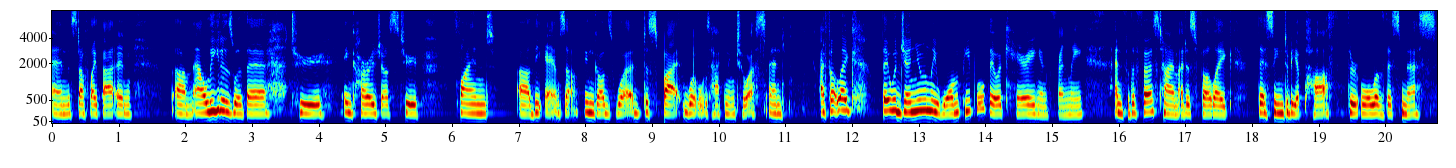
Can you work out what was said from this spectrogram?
and stuff like that. And um, our leaders were there to encourage us to find uh, the answer in God's word despite what was happening to us. And I felt like they were genuinely warm people, they were caring and friendly. And for the first time, I just felt like there seemed to be a path through all of this mess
